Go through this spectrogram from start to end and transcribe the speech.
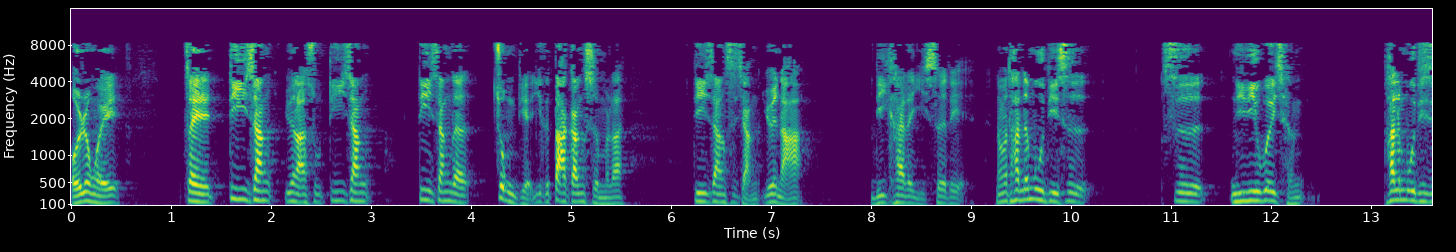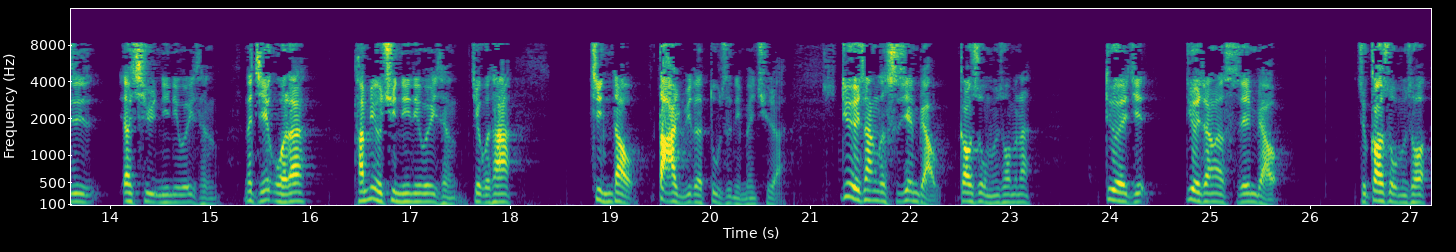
我认为在第一章约拿书第一章第一章的重点一个大纲是什么呢？第一章是讲约拿离开了以色列，那么他的目的是。是尼尼微城，他的目的是要去尼尼微城。那结果呢？他没有去尼尼微城，结果他进到大鱼的肚子里面去了。第二章的时间表告诉我们什么呢？第二节第二章的时间表就告诉我们说，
